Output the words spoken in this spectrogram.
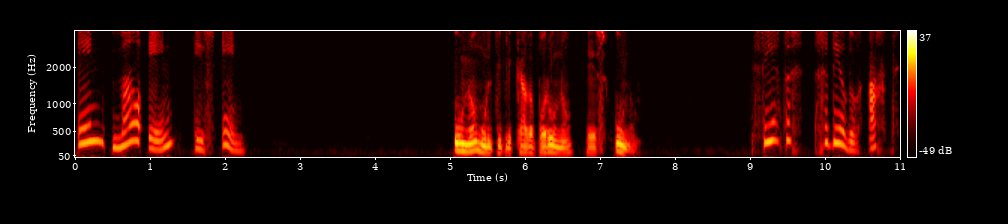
1 maal 1 is 1. 1 multiplicado por 1 es 1. 40 gedeeld door 8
